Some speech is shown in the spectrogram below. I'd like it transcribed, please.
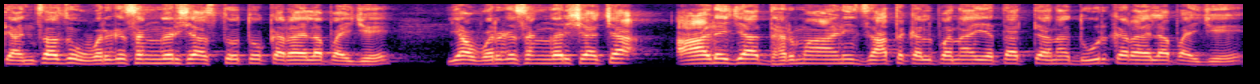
त्यांचा जो वर्गसंघर्ष असतो तो करायला पाहिजे. या वर्गसंघर्षाच्या आड ज्या धर्म आणि जातकल्पना येतात त्यांना दूर करायला पाहिजे.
